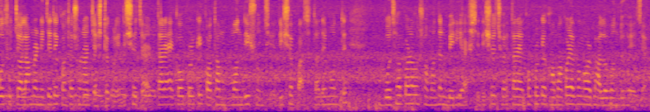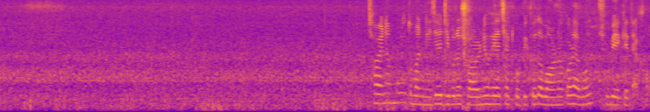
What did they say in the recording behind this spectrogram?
বলছে চল আমরা নিজেদের কথা শোনার চেষ্টা করি। দৃশ্য চার তারা একে অপরকে কথা মন দিয়ে শুনছে। দৃশ্য পাঁচ তাদের মধ্যে বোঝাপড়া ও সমাধান বেরিয়ে আসছে। দৃশ্য ছয় তারা একে অপরকে ক্ষমা করে এবং আবার ভালো বন্ধু হয়ে যায়। ছয় নম্বরে তোমার নিজের জীবনে স্মরণীয় হয়েছে একটা অভিজ্ঞতা বর্ণনা করো এবং ছবি এঁকে দেখাও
